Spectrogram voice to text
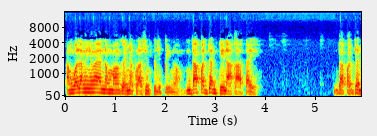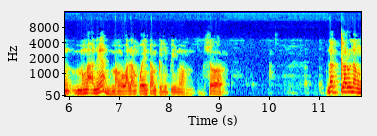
Ang walang yan ng mga ganyang klaseng Pilipino. Dapat dyan kinakatay. Dapat dyan, mga ano yan, mga walang kwentang Pilipino. So, nagkaroon ng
